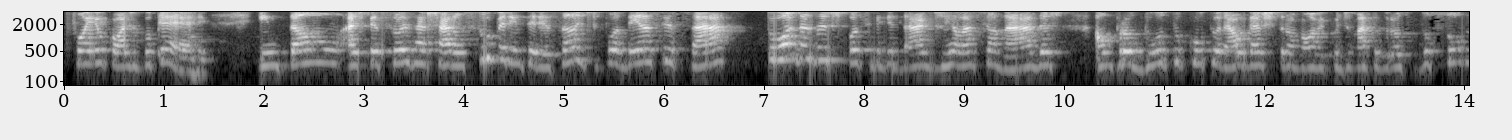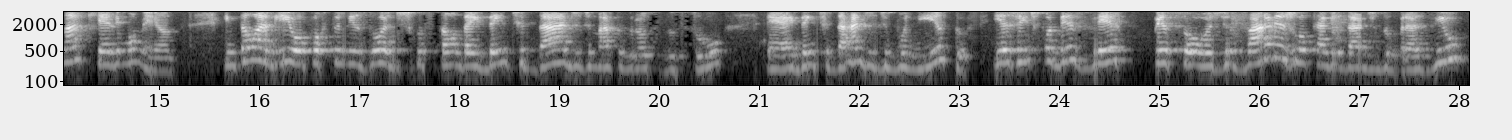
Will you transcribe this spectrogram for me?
foi o código QR. Então, as pessoas acharam super interessante poder acessar todas as possibilidades relacionadas a um produto cultural gastronômico de Mato Grosso do Sul naquele momento. Então, ali oportunizou a discussão da identidade de Mato Grosso do Sul, é, a identidade de Bonito, e a gente poder ver pessoas de várias localidades do Brasil,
